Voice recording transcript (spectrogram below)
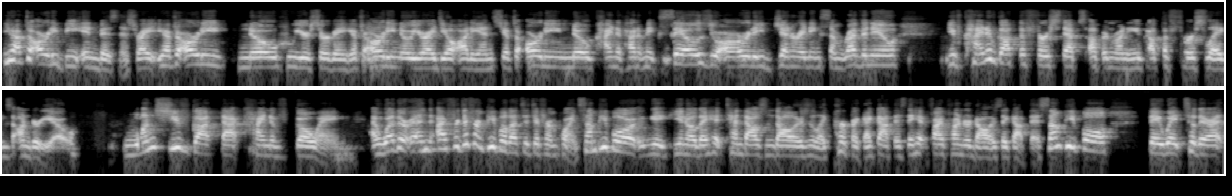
you have to already be in business, right? You have to already know who you're serving. You have to already know your ideal audience. You have to already know kind of how to make sales. You're already generating some revenue. You've kind of got the first steps up and running. You've got the first legs under you once you've got that kind of going and whether and uh, for different people that's a different point some people are like, you know they hit $10000 and like perfect i got this they hit $500 they got this some people they wait till they're at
